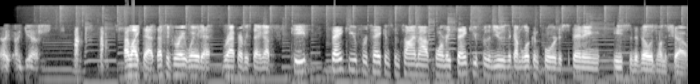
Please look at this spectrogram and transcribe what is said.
I, I guess. I like that. That's a great way to wrap everything up. Keith, thank you for taking some time out for me. Thank you for the music. I'm looking forward to spinning East of the Village on the show.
